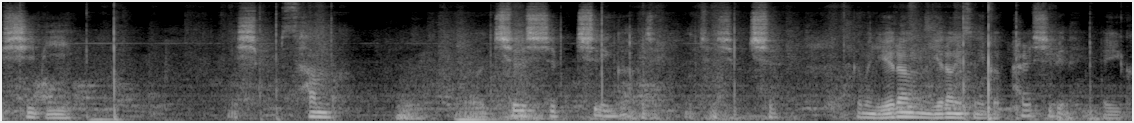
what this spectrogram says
12 13 어, 77인가? 그지? 77 그러면 얘랑 얘랑 했으니까 80이네 A가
